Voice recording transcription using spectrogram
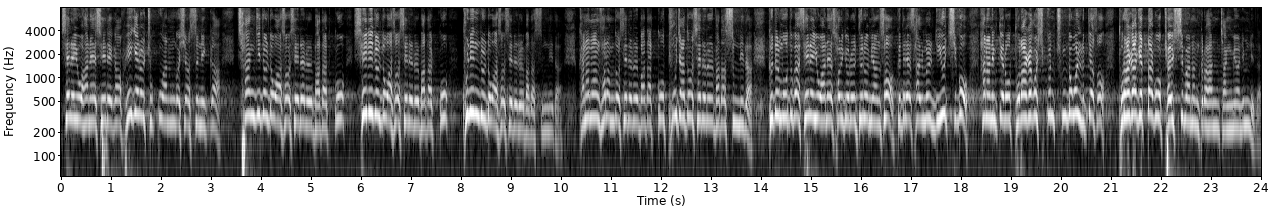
세례 요한의 세례가 회개를 촉구하는 것이었으니까 창기들도 와서 세례를 받았고 세리들도 와서 세례를 받았고 군인들도 와서 세례를 받았습니다. 가난한 사람도 세례를 받았고 부자도 세례를 받았습니다. 그들 모두가 세례 요한의 설교를 들으면서 그들의 삶을 뉘우치고 하나님께로 돌아가고 싶은 충동을 느껴서 돌아가겠다고 결심하는 그러한 장면입니다.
